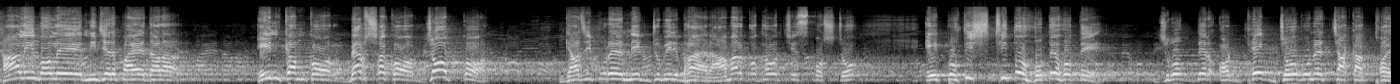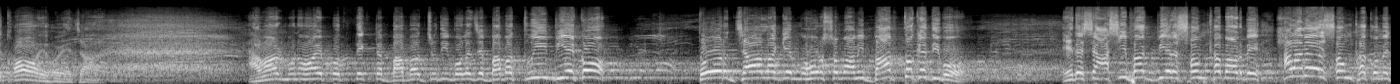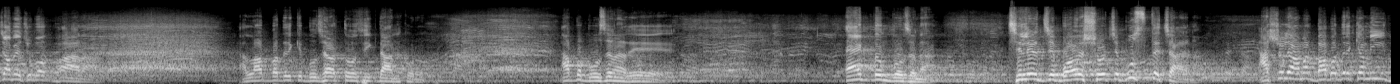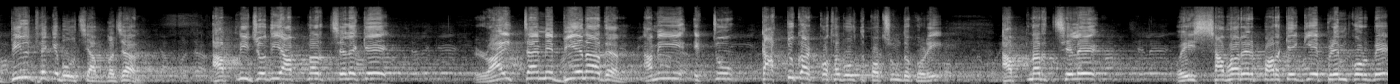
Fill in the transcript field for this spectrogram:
খালি বলে নিজের পায়ে দাঁড়া ইনকাম কর, ব্যবসা কর জব কর। গাজীপুরের মেঘডুবির ভাইয়ের, আমার কথা হচ্ছে স্পষ্ট, এই প্রতিষ্ঠিত হতে হতে যুবকদের অর্ধেক যৌবনের চাকা ক্ষয় ক্ষয় হয়ে যায়। আমার মনে হয় প্রত্যেকটা বাবা যদি বলে যে, বাবা, তুই বিয়ে কর। তোর যা লাগে মোহর সময় আমি বাপ তোকে দিব। এদেশে আশি ভাগ বিয়ের সংখ্যা বাড়বে, হারামের সংখ্যা কমে যাবে, যুবক ভাড়া আল্লাহ আব্বাদেরকে বোঝার তৌফিক দান করো আব্বা বোঝে না রে। একদম বোঝে না। ছেলের যে বয়স হচ্ছে বুঝতে চায় না। আসলে আমার বাবাদেরকে আমি দিল থেকে বলছি, আব্বা যান আপনি যদি আপনার ছেলেকে রাইট টাইমে বিয়ে না দেন। আমি একটু কাট কাট কথা বলতে পছন্দ করি। আপনার ছেলে ওই সাভারের পার্কে গিয়ে প্রেম করবে,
